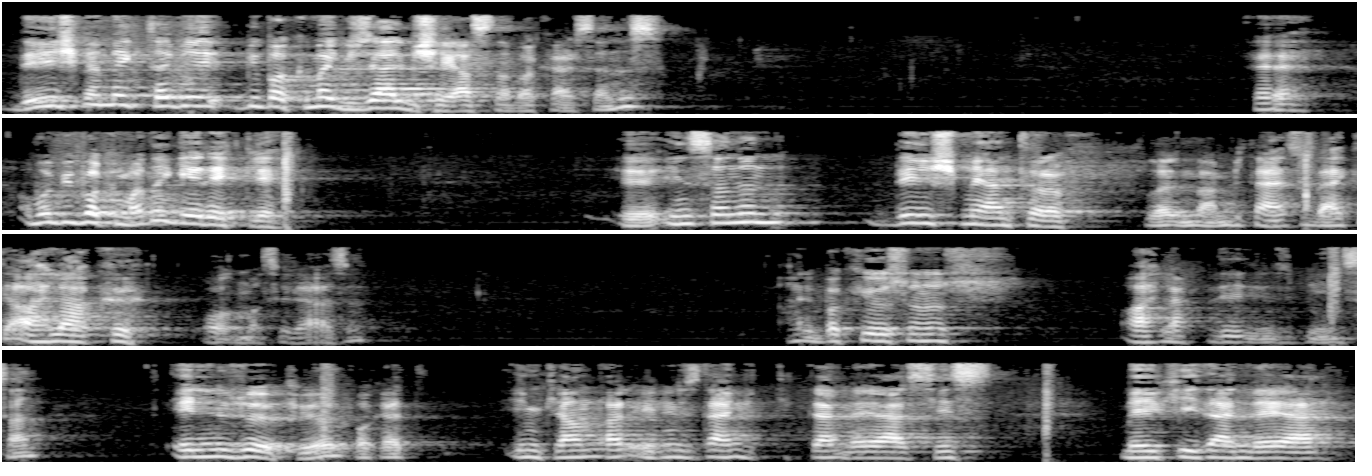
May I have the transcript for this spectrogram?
Değişmemek tabii bir bakıma güzel bir şey aslına bakarsanız. Ee, ama bir bakıma da gerekli. Ee, insanın değişmeyen taraflarından bir tanesi belki ahlakı olması lazım. Hani bakıyorsunuz ahlaklı dediğiniz bir insan elinizi öpüyor fakat imkanlar elinizden gittikten veya siz mevkiden veya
